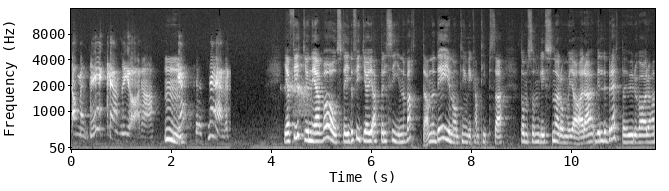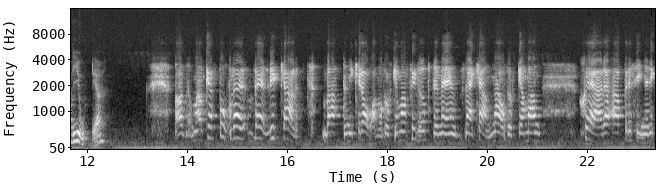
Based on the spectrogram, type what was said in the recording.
Ja, men det kan du göra. Mm. Jättesnäll. Jag fick ju när jag var hos dig, då fick jag ju apelsinvatten och det är ju någonting vi kan tipsa de som lyssnar om att göra. Vill du berätta hur det var du hade gjort det? Ja, man ska spola väldigt kallt vatten i kran och så ska man fylla upp det med en sån här kanna och så ska man skära apelsiner i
